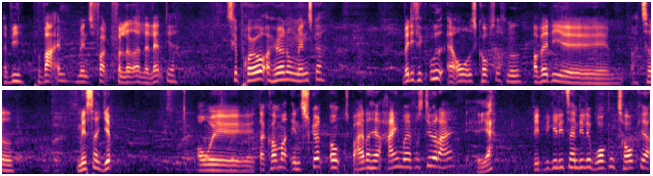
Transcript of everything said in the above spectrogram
at vi på vejen, mens folk forlader LaLandia, skal prøve at høre nogle mennesker, hvad de fik ud af årets korpsrådsmøde, og hvad de øh, har taget med sig hjem. Og øh, der kommer en skøn ung spejder her. Hej, må jeg forstyrre dig? Ja. Fedt, vi kan lige tage en lille walk and talk her.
